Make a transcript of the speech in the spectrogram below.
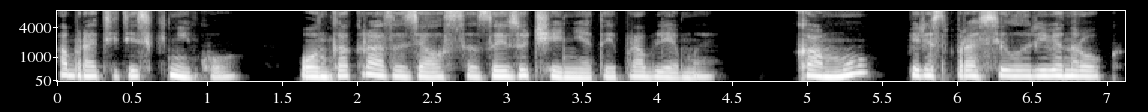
обратитесь к Нику. Он как раз взялся за изучение этой проблемы. Кому? переспросил Ривенрог.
